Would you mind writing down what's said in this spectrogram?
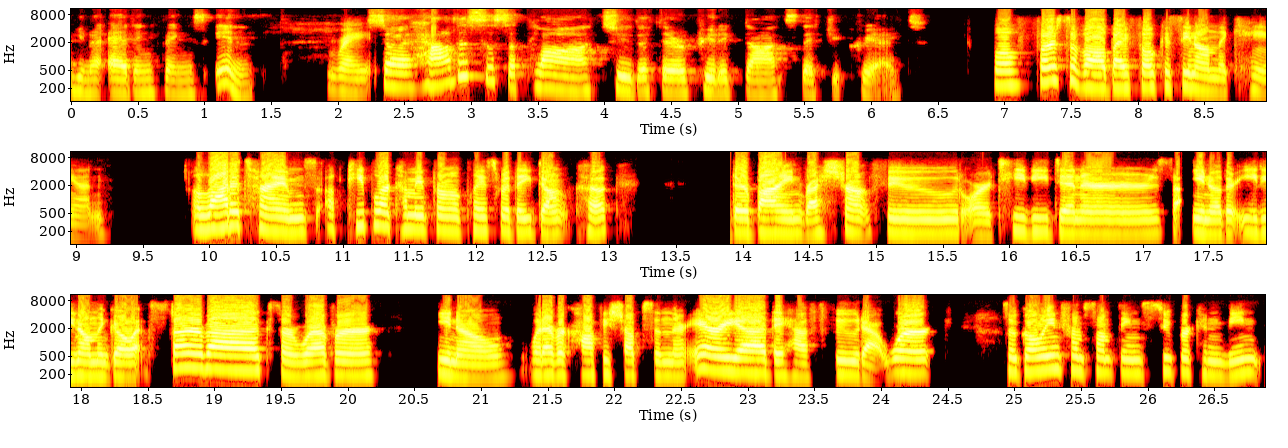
you know adding things in right so how does this apply to the therapeutic diets that you create well first of all by focusing on the can a lot of times uh, people are coming from a place where they don't cook they're buying restaurant food or tv dinners you know they're eating on the go at starbucks or wherever you know, whatever coffee shops in their area, they have food at work. So going from something super convenient,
